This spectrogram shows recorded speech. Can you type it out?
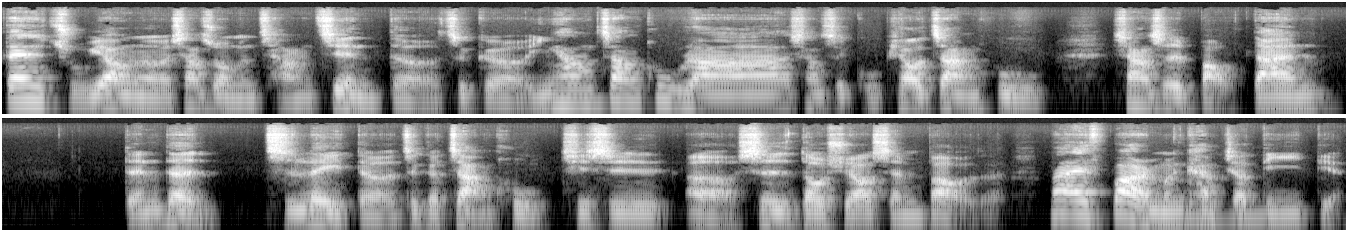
但是主要呢，像是我们常见的这个银行账户啦，像是股票账户，像是保单等等之类的这个账户，其实呃是都需要申报的。那 F bar 门槛比较低一点，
